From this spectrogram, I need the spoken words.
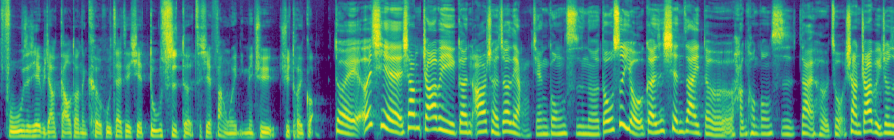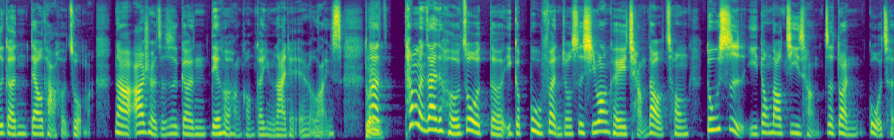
服务这些比较高端的客户，在这些都市的这些范围里面去去推广。对，而且像 Joby 跟 Archer 这两间公司呢，都是有跟现在的航空公司在合作。像 Joby 就是跟 Delta 合作嘛，那 Archer 则是跟联合航空跟 United Airlines。对。那他们在合作的一个部分，就是希望可以抢到从都市移动到机场这段过程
